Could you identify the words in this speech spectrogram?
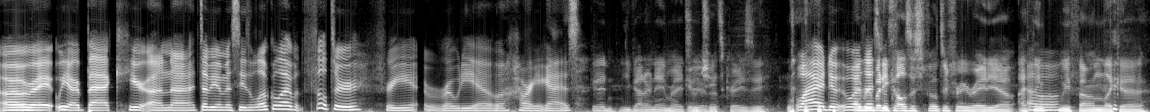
All right, we are back here on uh, WMSE's Local Live with Filter Free Rodeo. How are you guys? Good. You got our name right too. That's crazy. Why do was Everybody supposed- calls us filter free radio. I think Oh. we found like a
